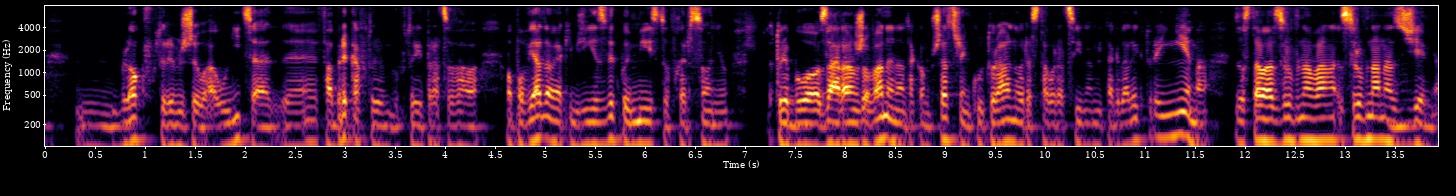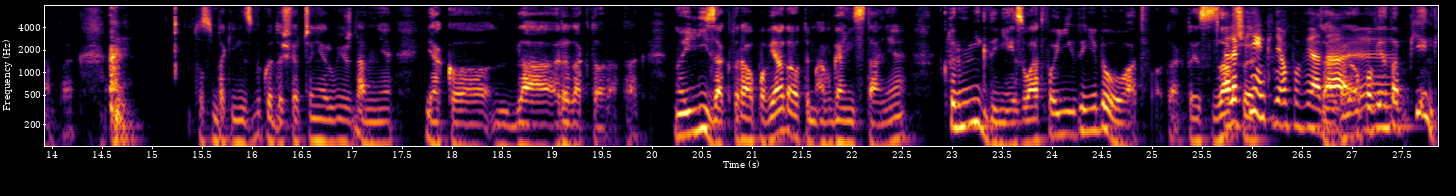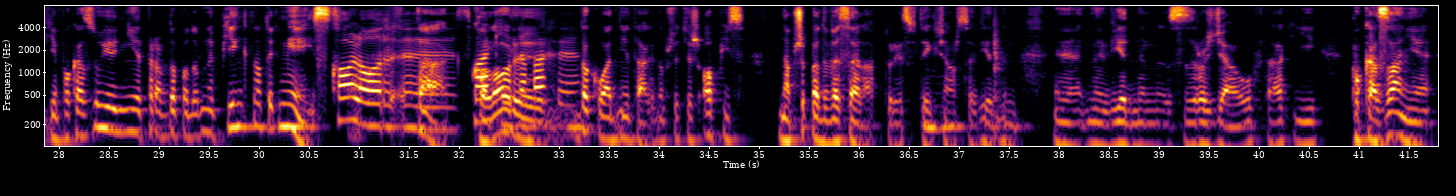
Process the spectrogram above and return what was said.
blok, w którym żyła, ulicę, e, fabryka, w, którym, w której pracowała. Opowiada o jakimś niezwykłym miejscu w Chersoniu, które było zaaranżowane na taką przestrzeń kulturalną, restauracyjną i tak dalej, której nie ma. Została zrównawana, zrównana z ziemią, tak? To są takie niezwykłe doświadczenia również dla mnie, jako dla redaktora. Tak? No i Liza, która opowiada o tym Afganistanie, w którym nigdy nie jest łatwo i nigdy nie było łatwo. Tak? To jest zawsze. Ale pięknie opowiada. Tak, ale opowiada y, pięknie, pokazuje nieprawdopodobne piękno tych miejsc. Kolor, y, tak, smaki, kolory, zapachy. dokładnie tak. No przecież opis na przykład wesela, który jest w tej Mhm. książce w jednym, e, w jednym z rozdziałów, tak, i pokazanie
